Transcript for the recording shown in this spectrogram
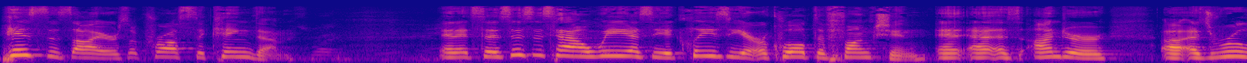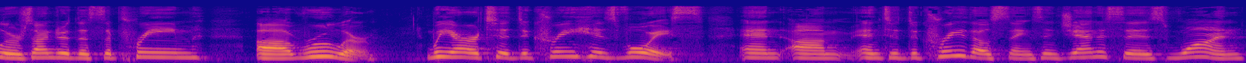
his desires across the kingdom. And it says this is how we as the ecclesia are called to function as under uh, as rulers under the supreme uh, ruler we are to decree his voice and, um, and to decree those things. In Genesis 1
